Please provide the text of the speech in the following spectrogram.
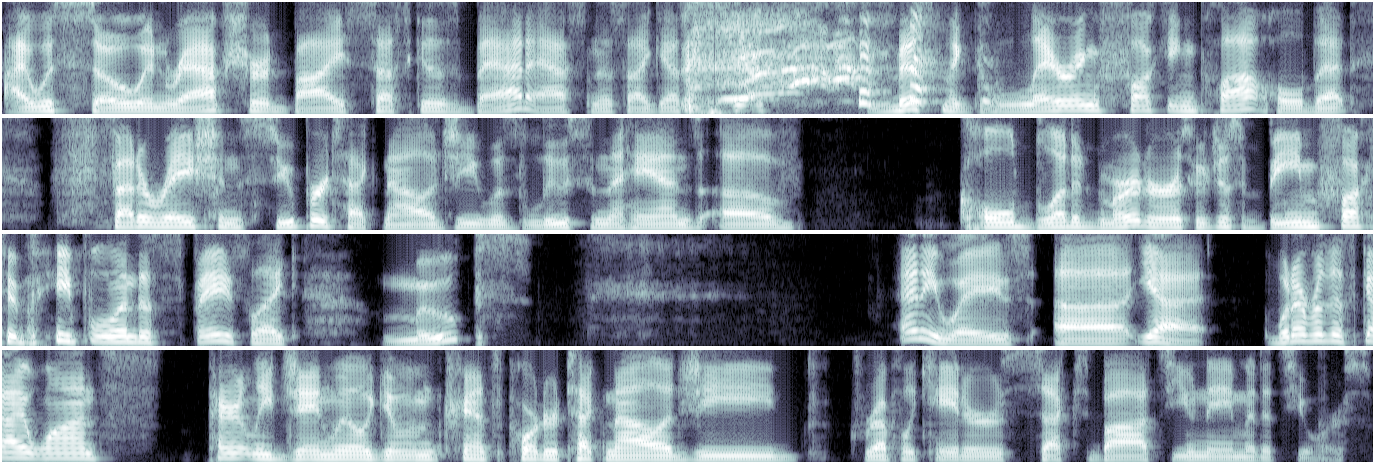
I was so enraptured by Seska's badassness. I guess I missed a glaring fucking plot hole that Federation super technology was loose in the hands of cold blooded murderers who just beam fucking people into space like moops. Anyways, uh, yeah, whatever this guy wants, apparently Janeway will give him transporter technology, replicators, sex bots, you name it, it's yours.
